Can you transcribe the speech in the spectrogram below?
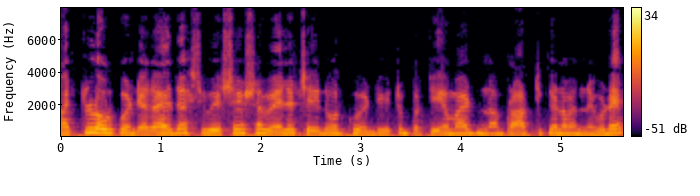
മറ്റുള്ളവർക്ക് വേണ്ടി അതായത് സുവിശേഷ വേല ചെയ്യുന്നവർക്ക് വേണ്ടിയിട്ടും പ്രത്യേകമായിട്ട് നാം പ്രാർത്ഥിക്കണമെന്നിവിടെ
